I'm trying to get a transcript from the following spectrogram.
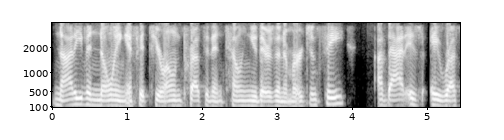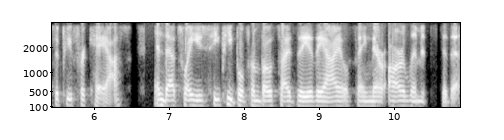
not even knowing if it's your own president telling you there's an emergency, uh, that is a recipe for chaos. And that's why you see people from both sides of the, aisle saying there are limits to this.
